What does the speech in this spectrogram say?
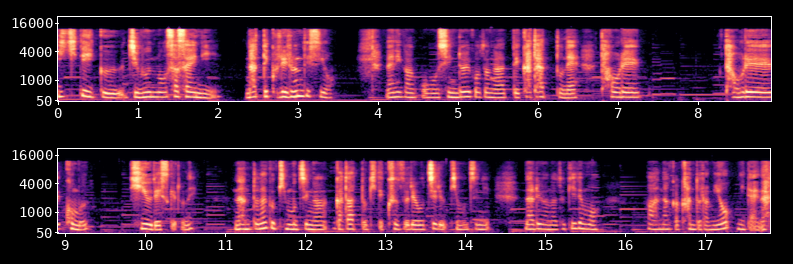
生きていく自分の支えになってくれるんですよ。何かこうしんどいことがあってガタッとね、倒れ、倒れ込む比喩ですけどね。なんとなく気持ちがガタッときて崩れ落ちる気持ちになるような時でも、あ、なんかカンドラ見ようみたいなね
